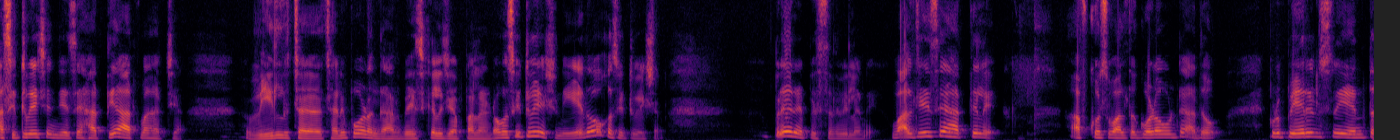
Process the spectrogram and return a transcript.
ఆ సిట్యువేషన్ చేసే హత్య ఆత్మహత్య. వీళ్ళు చ చనిపోవడం కాదు బేసికలీ చెప్పాలంటే. ఒక సిట్యువేషన్ ఏదో ఒక సిట్యువేషన్ ప్రేరేపిస్తుంది వీళ్ళని. వాళ్ళు చేసే హత్యలే. ఆఫ్ కోర్స్ వాళ్ళతో గొడవ ఉంటే అదో. ఇప్పుడు పేరెంట్స్ని ఎంత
